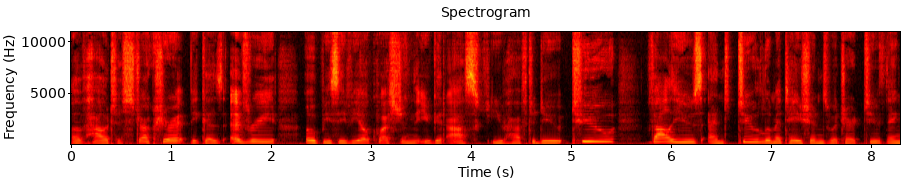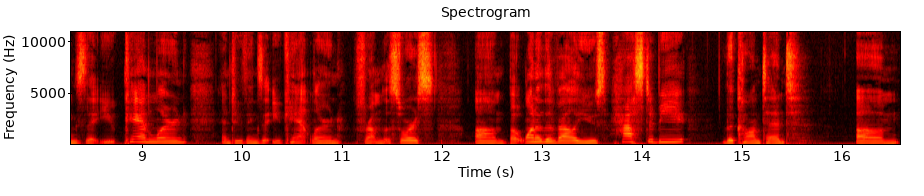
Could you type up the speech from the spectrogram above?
of how to structure it because every OPCVL question that you get asked, you have to do two values and two limitations, which are two things that you can learn and two things that you can't learn from the source. Um, but one of the values has to be the content um,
